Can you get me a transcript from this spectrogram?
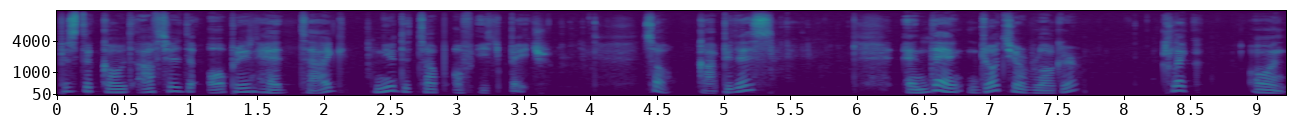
paste the code after the opening head tag near the top of each page. So copy this and then go to your blogger, click on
